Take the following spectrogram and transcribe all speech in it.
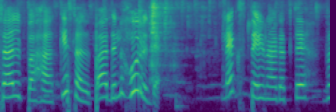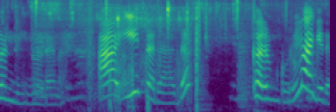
ಸ್ವಲ್ಪ ಹಾಕಿ ಸ್ವಲ್ಪ ಅದನ್ನು ಹುರಿದೆ. ನೆಕ್ಸ್ಟ್ ಏನಾಗತ್ತೆ? ಬನ್ನಿ ನೋಡೋಣ. ಆ ಈ ಥರ ಅದು ಕರುಮ್ ಕುರುಮ್ ಆಗಿದೆ.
